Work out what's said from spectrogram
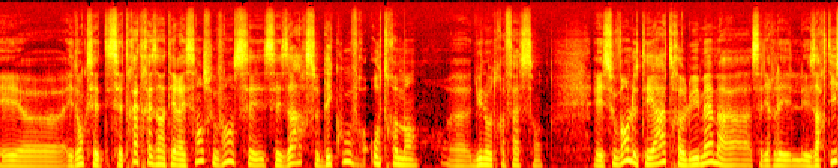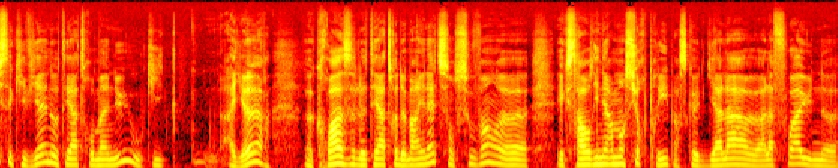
Euh, et, donc c'est très très intéressant. Souvent, ces, arts se découvrent autrement, d'une autre façon. Et souvent, le théâtre lui-même, c'est-à-dire les, artistes qui viennent au théâtre aux mains nues ou qui ailleurs croisent le théâtre de marionnettes sont souvent extraordinairement surpris parce qu'il y a là à la fois une,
